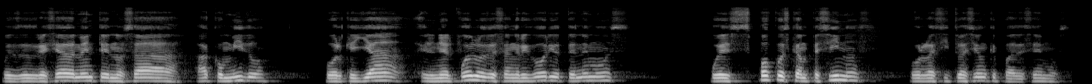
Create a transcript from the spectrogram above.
pues desgraciadamente nos ha, ha comido, porque ya en el pueblo de San Gregorio tenemos pues pocos campesinos por la situación que padecemos,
